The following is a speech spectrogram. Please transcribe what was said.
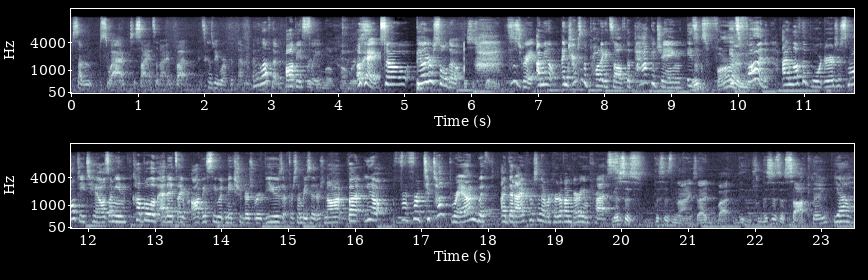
some swag to Science and I, but it's because we work with them and we love them, obviously. Love Converse. Okay, so feel your soul though. This is great. This is great. I mean, in terms of the product itself, the packaging is Looks fun. It's fun. I love the borders, the small details. I mean, a couple of edits. I obviously would make sure there's reviews. But for some reason, there's not. But you know, for for TikTok brand with uh, that I personally never heard of, I'm very impressed. This is this is nice. I'd buy. This is a sock thing. yeah,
